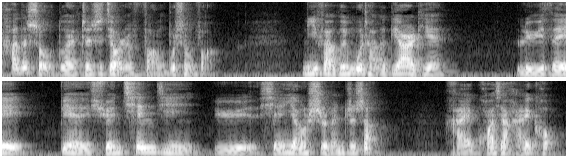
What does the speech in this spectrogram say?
他的手段真是叫人防不胜防。你返回牧场的第二天，吕贼便悬千金于咸阳市门之上，还夸下海口，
